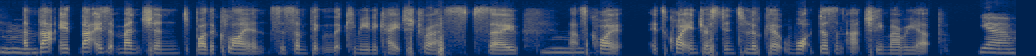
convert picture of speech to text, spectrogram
mm. and that is, that isn't mentioned by the clients as something that communicates trust. So mm. that's quite it's quite interesting to look at what doesn't actually marry up. Yeah,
